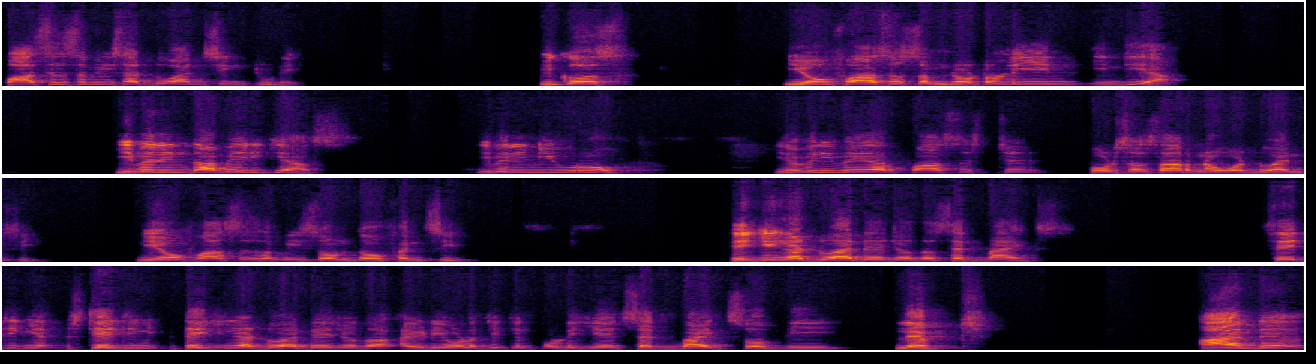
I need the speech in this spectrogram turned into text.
fascism is advancing today because neo-fascism, not only in India, even in the Americas, even in Europe, everywhere fascist forces are now advancing. Neo-fascism is on the offensive, taking advantage of the setbacks, stating, stating, taking advantage of the ideological political setbacks of the left. And uh,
